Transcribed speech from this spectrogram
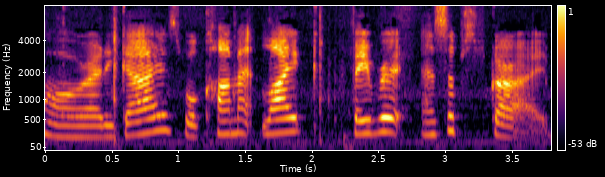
Alrighty guys, well comment, like, favorite, and subscribe.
